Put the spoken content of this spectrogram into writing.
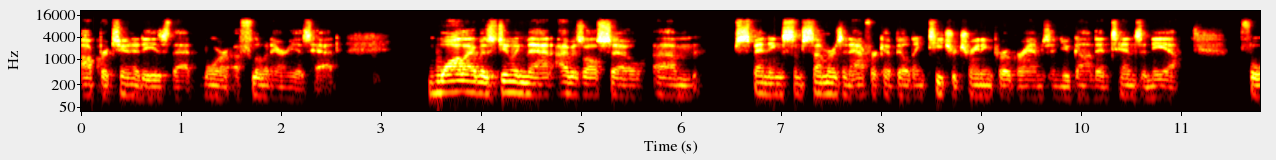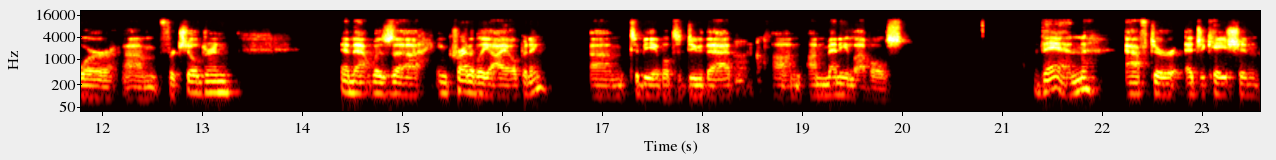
opportunities that more affluent areas had. While I was doing that, I was also um, spending some summers in Africa building teacher training programs in Uganda and Tanzania for um, for children, and that was uh, incredibly eye opening um, to be able to do that on on many levels. Then, after education,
